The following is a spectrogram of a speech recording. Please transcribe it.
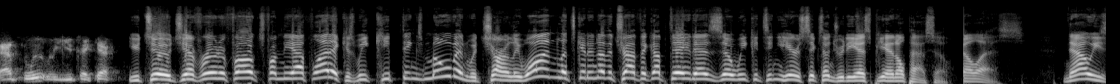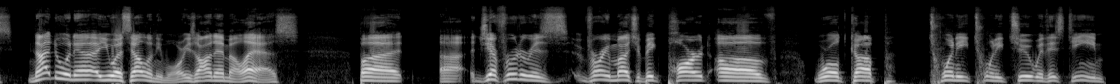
Absolutely. You take care. You too. Jeff Rueter, folks, from The Athletic, as we keep things moving with Charlie One. Let's get another traffic update as uh, we continue here 600 ESPN El Paso. MLS. Now he's not doing a USL anymore. He's on MLS, but uh, Jeff Rueter is very much a big part of World Cup 2022 with his team.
